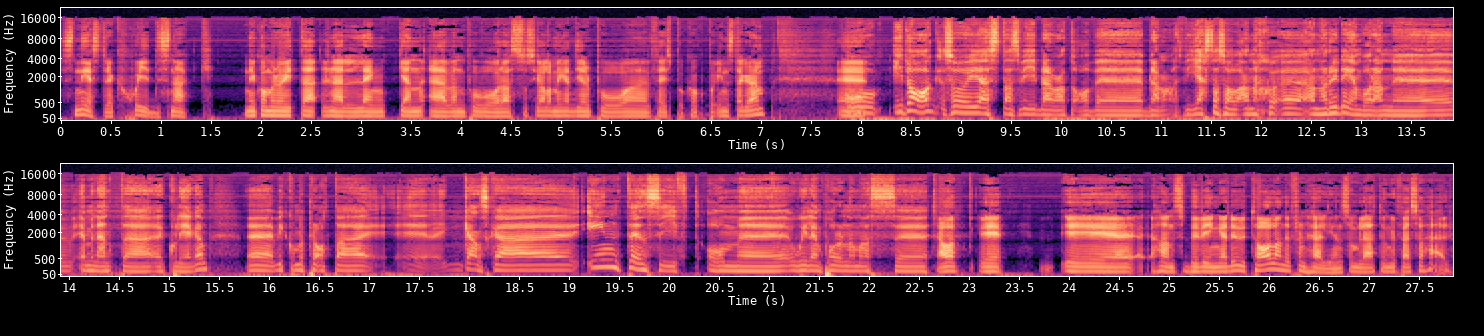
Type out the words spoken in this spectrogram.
snedstreck skidsnack Ni kommer att hitta den här länken även på våra sociala medier på eh, Facebook och på Instagram eh, Och idag så gästas vi bland annat av, eh, bland annat, vi gästas av Anna, eh, Anna Rydén, våran eminenta kollega. Vi kommer prata ganska intensivt om William Poronamas Ja, eh, hans bevingade uttalande från helgen som lät ungefär så här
